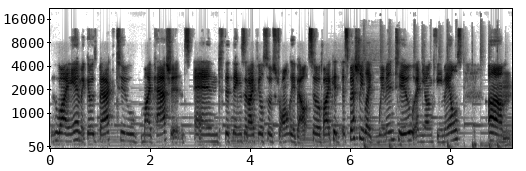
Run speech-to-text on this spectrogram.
who I am, it goes back to my passions and the things that I feel so strongly about. So if I could, especially like women too and young females, um,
